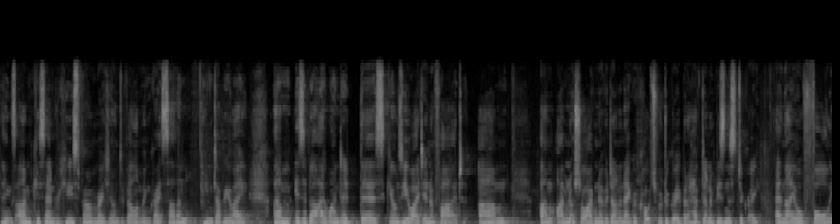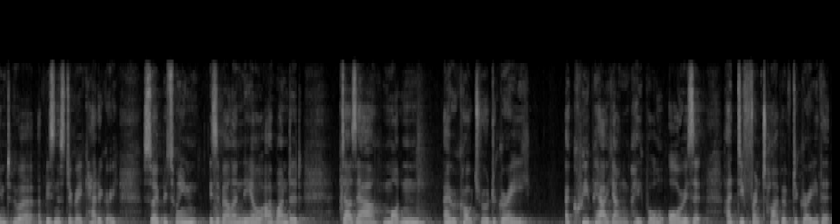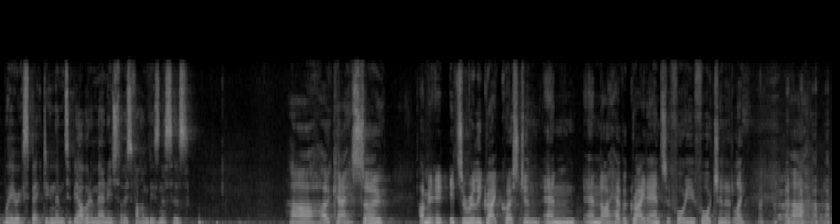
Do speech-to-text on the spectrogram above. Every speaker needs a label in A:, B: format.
A: Thanks. I'm Cassandra Hughes from Regional Development Great Southern in WA. Um, Isabel, I wondered the skills you identified. Um, um, I'm not sure, I've never done an agricultural degree, but I have done a business degree, and they all fall into a, a business degree category. So between Isabel and Neil, I wondered, does our modern agricultural degree equip our young people, or is it a different type of degree that we're expecting them to be able to manage those farm businesses?
B: Uh, okay, so I mean, it, it's a really great question, and, and I have a great answer for you, fortunately. Uh,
